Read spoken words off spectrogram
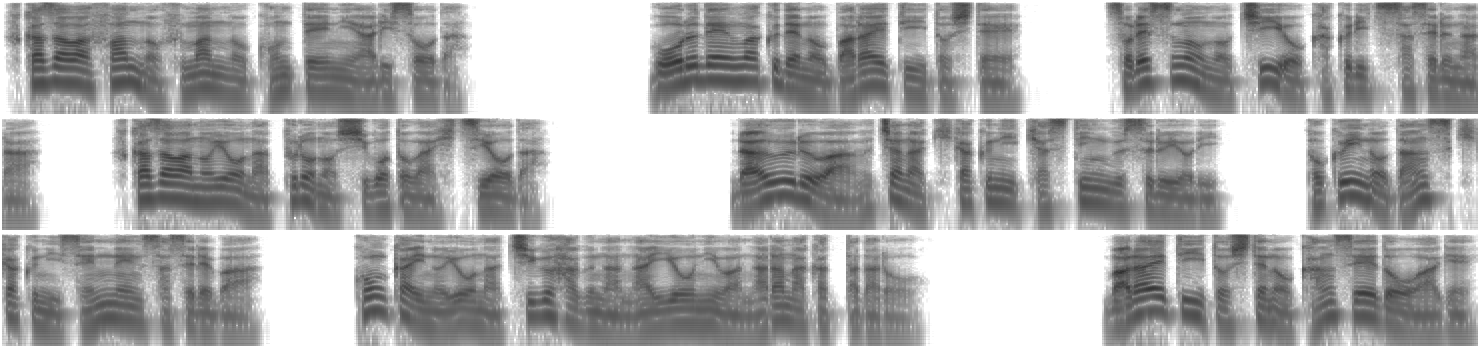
深沢ファンの不満の根底にありそうだ。ゴールデン枠でのバラエティとして、それスノーの地位を確立させるなら、深沢のようなプロの仕事が必要だ。ラウールは無茶な企画にキャスティングするより、得意のダンス企画に専念させれば、今回のようなちぐはぐな内容にはならなかっただろう。バラエティとしての完成度を上げ、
